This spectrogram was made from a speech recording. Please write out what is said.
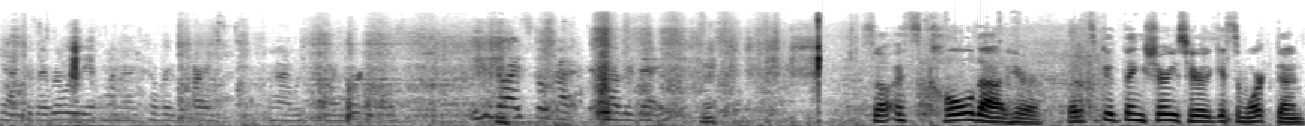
Yeah, because I really didn't want to cover the cars when I was doing my work. Even though I still got another day. So it's cold out here, but it's a good thing Sherry's here to get some work done.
